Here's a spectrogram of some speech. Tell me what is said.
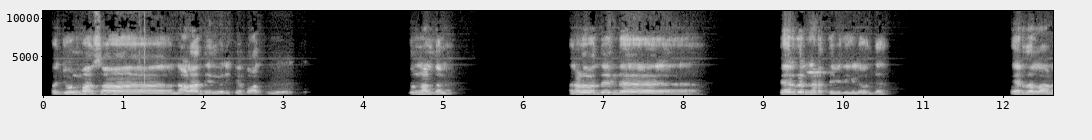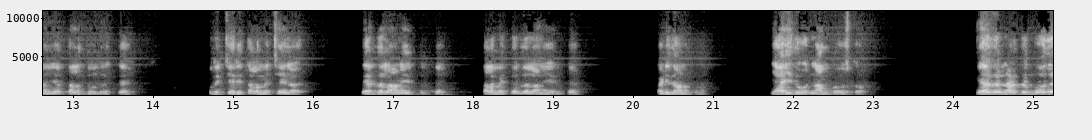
இப்போ ஜூன் மாதம் நாலாம் தேதி வரைக்கும் வாக்கு ஜூன் நாள் தானே? அதனால வந்து இந்த தேர்தல் நடத்தை விதிகளை வந்து தேர்தல் ஆணையம் தளர்த்துவதற்கு புதுச்சேரி தலைமைச் செயலர் தேர்தல் ஆணையத்திற்கு தலைமை தேர்தல் ஆணையருக்கு கடிதம் அனுப்பணும். ஏன்? இது ஒரு நாமக்கோஸ்தம் தேர்தல் நடத்தும் போது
